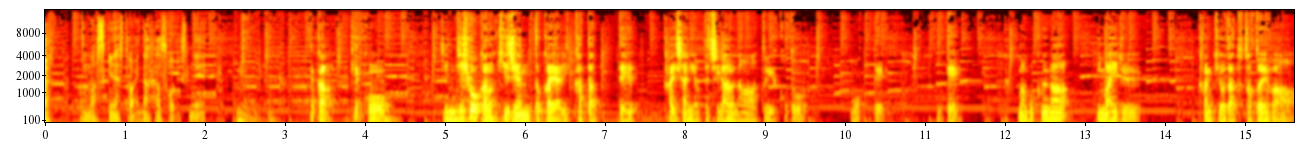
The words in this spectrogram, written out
あんま好きな人はいなさそうですね。うん。なんか結構人事評価の基準とかやり方って会社によって違うなということを思っていて、まあ僕が今いる環境だと例えば、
